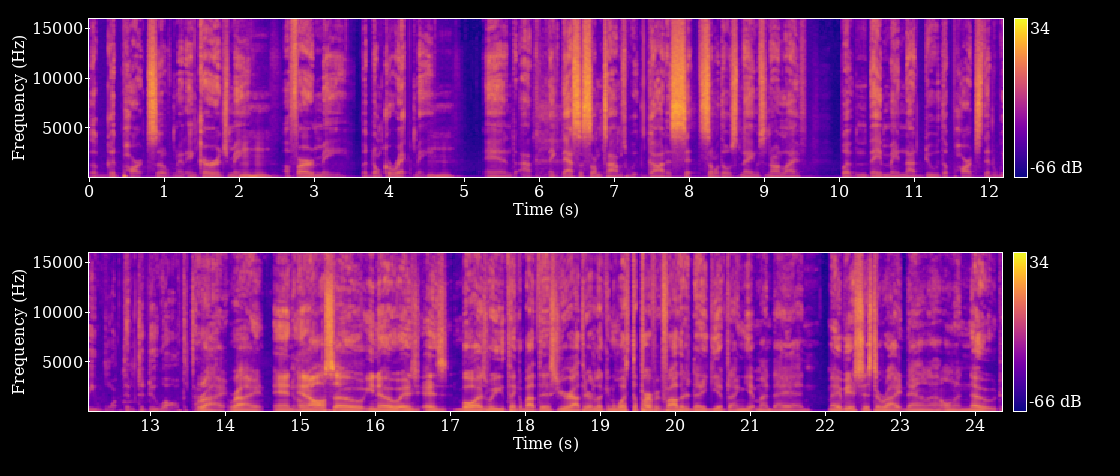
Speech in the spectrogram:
the good parts of man, encourage me, Mm-hmm. affirm me, but don't correct me. Mm-hmm. And I think that's a, sometimes God has sent some of those names in our life, but they may not do the parts that we want them to do all the time. Right, right, and You know? and also, you know, as as boy, as we think about this, you're out there looking. What's the perfect Father's Day gift I can get my dad? Maybe it's just to write down a, on a note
